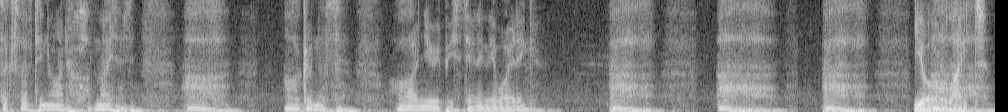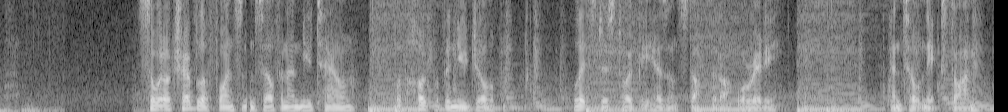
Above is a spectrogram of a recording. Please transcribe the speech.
Six fifty nine. I've made it. Oh, oh goodness. Oh, I knew he'd be standing there waiting. You're late. So when our traveller finds himself in a new town with hope of a new job. Let's just hope he hasn't stuffed it up already. Until next time.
